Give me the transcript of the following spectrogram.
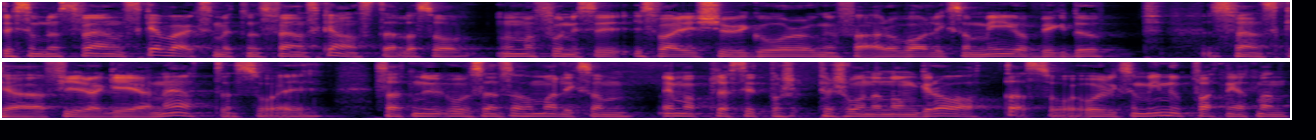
liksom den svenska verksamheten, de svenska anställda, så de har funnits i, i Sverige i 20 år ungefär och var liksom med och byggde upp svenska 4G-näten. Så, så att nu, och sen så har man liksom, är man plötsligt persona non grata. Så, och liksom min uppfattning är att man,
